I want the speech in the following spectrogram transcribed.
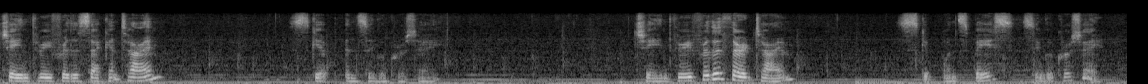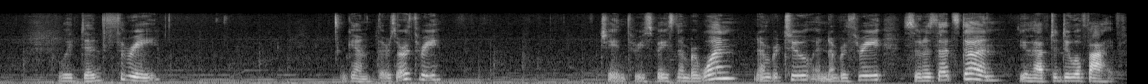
Chain three for the second time, skip and single crochet. Chain three for the third time, skip one space, single crochet. We did three. Again, there's our three. Chain three space number one, number two, and number three. As soon as that's done, you have to do a five.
